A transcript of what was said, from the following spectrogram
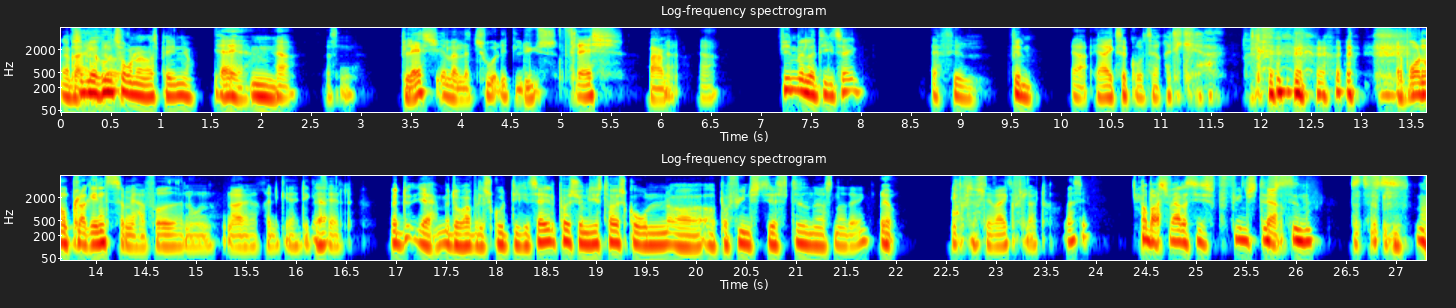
Ja. Så bliver hudtonerne også pæne jo. Ja, ja. Mm. ja. Så sådan Flash eller naturligt lys? flash Bang. Ja. Film eller digital? af film. Film. Ja, jeg er ikke så god til at redigere. jeg bruger nogle plugins, som jeg har fået af nogle, når jeg redigerer digitalt. Men du, ja, men du har vel skudt digitalt på Journalisthøjskolen og, og på Fyns Stiftstidende og sådan noget der, ikke? Ja. Åh, Ikke, det er det var ikke flot. Hvad siger? Det var bare svært at sige Fyns Stiftstidende. Nå.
